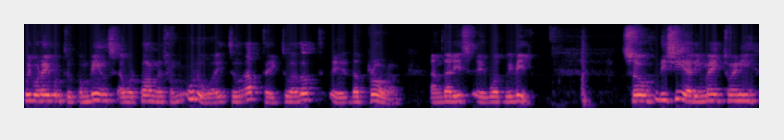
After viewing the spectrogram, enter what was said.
we were able to convince our partners from Uruguay to uptake, to adopt uh, that program, and that is uh, what we did. So this year, in May 20,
